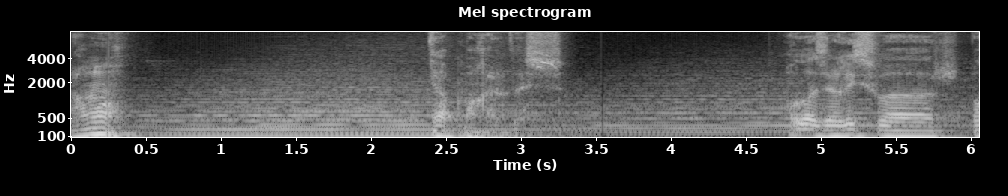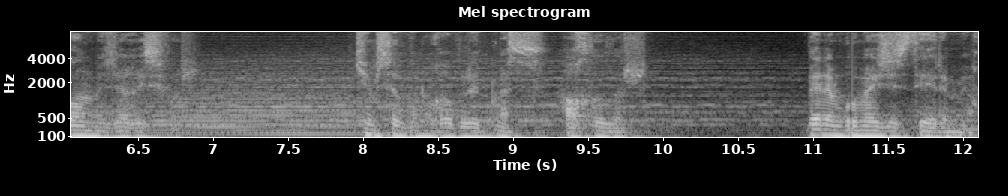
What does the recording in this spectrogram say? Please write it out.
Ramo. Yapma kardeş. Olacak iş var, olmayacak iş var. Kimse bunu kabul etmez. Haklıdır. Benim bu mecliste yerim yok.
